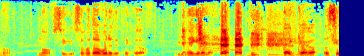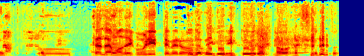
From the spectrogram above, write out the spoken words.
No, no, sí, CJ, apúrate, estás cagado. Ya. Nadie quiere hablar. Estás cagado, lo siento. No, pero Tratamos de cubrirte, pero Tú la te cubriste, pero no, lo siento.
